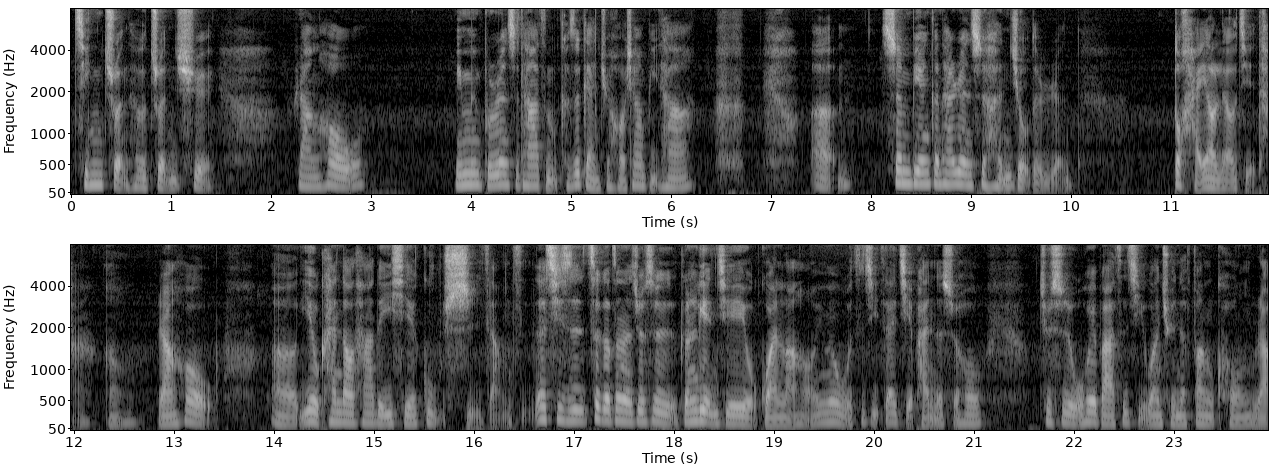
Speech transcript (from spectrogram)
精准和准确？然后明明不认识他，怎么可是感觉好像比他 呃身边跟他认识很久的人都还要了解他啊、哦？然后。呃，也有看到他的一些故事，这样子。那其实这个真的就是跟链接有关了哈。因为我自己在解盘的时候，就是我会把自己完全的放空，然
